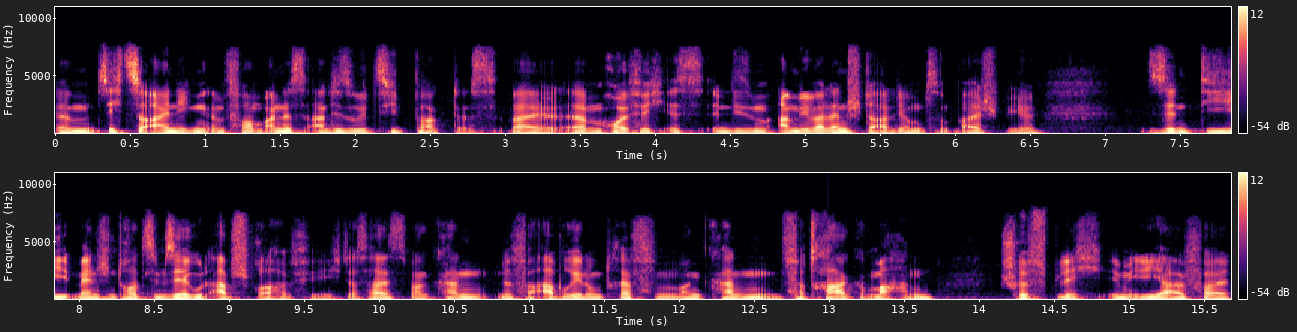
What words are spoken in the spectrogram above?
ähm, sich zu einigen in Form eines Antisuizidpaktes, weil ähm, häufig ist in diesem Ambivalenzstadium zum Beispiel sind die Menschen trotzdem sehr gut absprachefähig. Das heißt, man kann eine Verabredung treffen, man kann einen Vertrag machen schriftlich im Idealfall,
